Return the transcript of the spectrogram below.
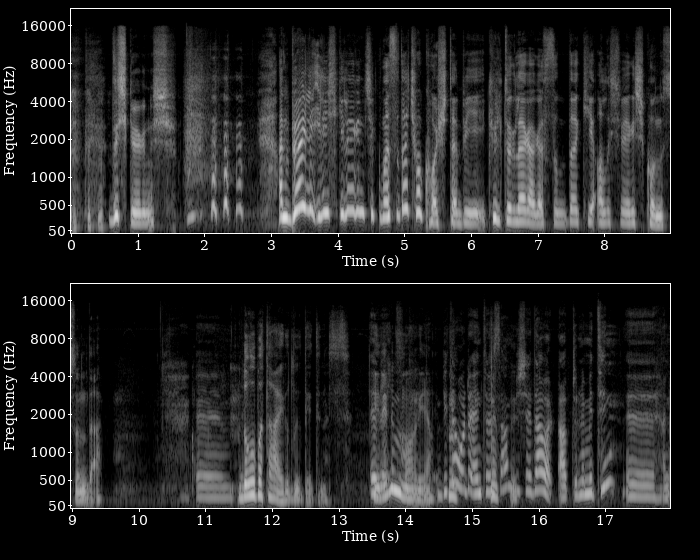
Dış görünüş. hani böyle ilişkilerin çıkması da çok hoş tabii kültürler arasındaki alışveriş konusunda. Ee, Doğu batı ayrılığı dediniz. Evet. Gelelim mi oraya? Bir de orada enteresan bir şey daha var. Abdülhamit'in e, hani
